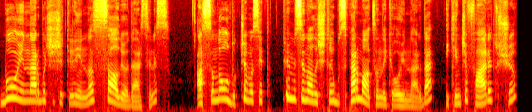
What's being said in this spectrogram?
Bu oyunlar bu çeşitliliği nasıl sağlıyor dersiniz? Aslında oldukça basit. Hepimizin alıştığı bu siper mantığındaki oyunlarda ikinci fare tuşu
